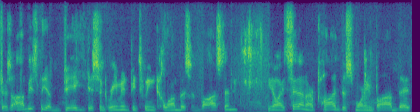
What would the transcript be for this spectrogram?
There's obviously a big disagreement between Columbus and Boston. You know, I said on our pod this morning, Bob, that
